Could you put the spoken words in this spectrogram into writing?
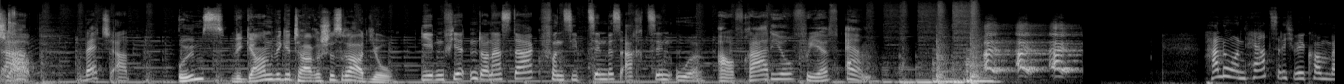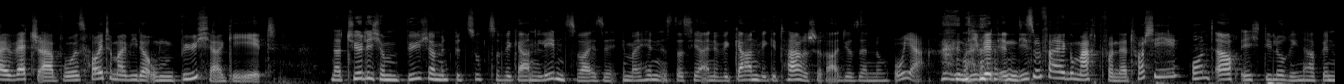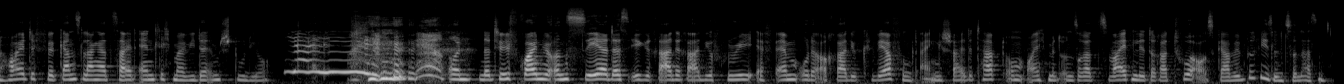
Veg Up. Veg Up. Ulms vegan-vegetarisches Radio. Jeden vierten Donnerstag von 17 bis 18 Uhr. Auf Radio Free FM. Hallo und herzlich willkommen bei Veg Up, wo es heute mal wieder um Bücher geht. Natürlich um Bücher mit Bezug zur veganen Lebensweise. Immerhin ist das hier eine vegan-vegetarische Radiosendung. Oh ja, die wird in diesem Fall gemacht von der Toshi. Und auch ich, die Lorena, bin heute für ganz langer Zeit endlich mal wieder im Studio. Und natürlich freuen wir uns sehr, dass ihr gerade Radio Free FM oder auch Radio Querfunk eingeschaltet habt, um euch mit unserer zweiten Literaturausgabe berieseln zu lassen.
